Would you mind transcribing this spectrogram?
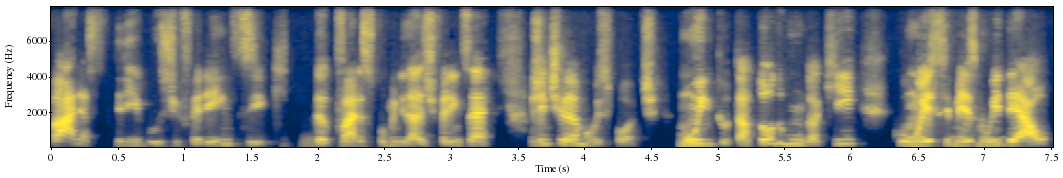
várias tribos diferentes e que, de várias comunidades diferentes é a gente ama o esporte muito. Tá todo mundo aqui com esse mesmo ideal.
